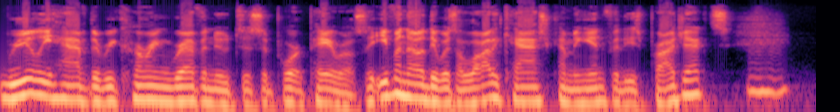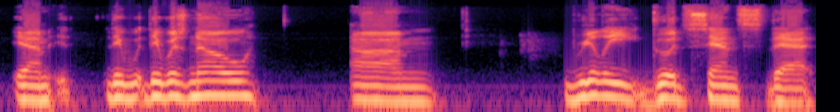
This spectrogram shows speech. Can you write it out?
really have the recurring revenue to support payroll. So even though there was a lot of cash coming in for these projects, mm-hmm. um, there, there was no um, really good sense that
